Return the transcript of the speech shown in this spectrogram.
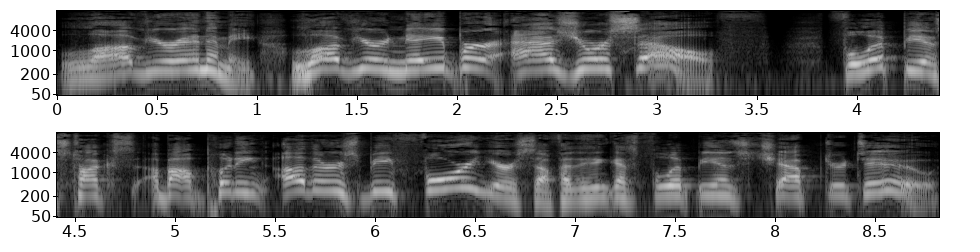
Love your enemy. Love your neighbor as yourself. Philippians talks about putting others before yourself. I think that's Philippians chapter 2.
